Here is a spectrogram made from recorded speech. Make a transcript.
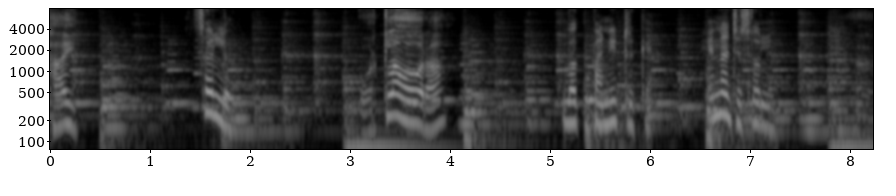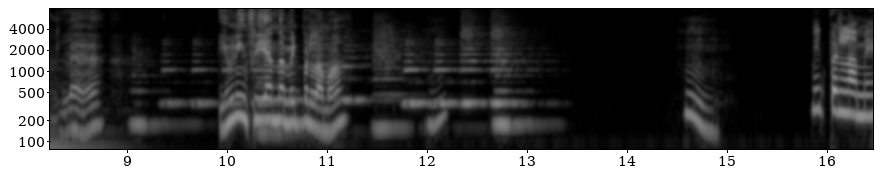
ஹாய் சொல்லு. ஒர்க்லாம் ஓவரா ஒர்க் பண்ணிட்டு இருக்கேன் என்னாச்சு சொல்லு. இல்லை. ஈவினிங் ஃப்ரீயாக இருந்தால் மீட் பண்ணலாமா? ம். மீட் பண்ணலாமே.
